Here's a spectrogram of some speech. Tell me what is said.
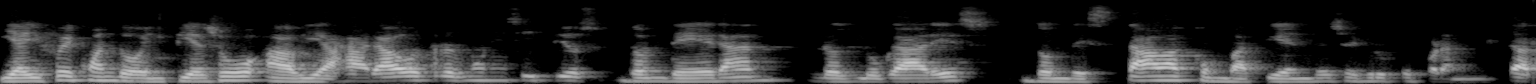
Y ahí fue cuando empiezo a viajar a otros municipios donde eran los lugares donde estaba combatiendo ese grupo paramilitar.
